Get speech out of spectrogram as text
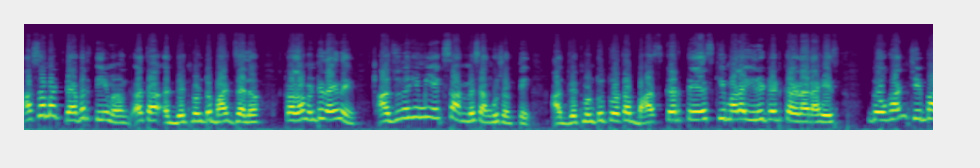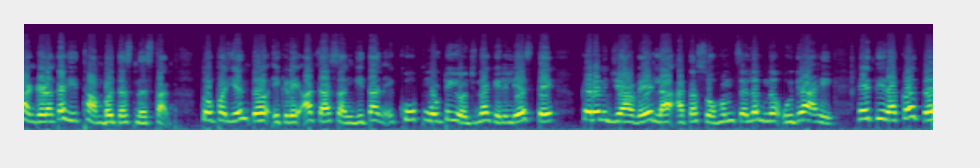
असं म्हटल्यावरती मग आता अद्वैत म्हणतो बाद झालं. कला म्हणते नाही नाही अजूनही मी एक साम्य सांगू शकते. अद्वैत म्हणतो तू आता बास करतेस की मला इरिटेट करणार आहेस? दोघांची भांडणं काही थांबतच नसतात. तोपर्यंत इकडे आता संगीताने खूप मोठी योजना केलेली असते. कारण ज्या वेळेला आता सोहमचं लग्न उद्या आहे हे तिला कळतं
